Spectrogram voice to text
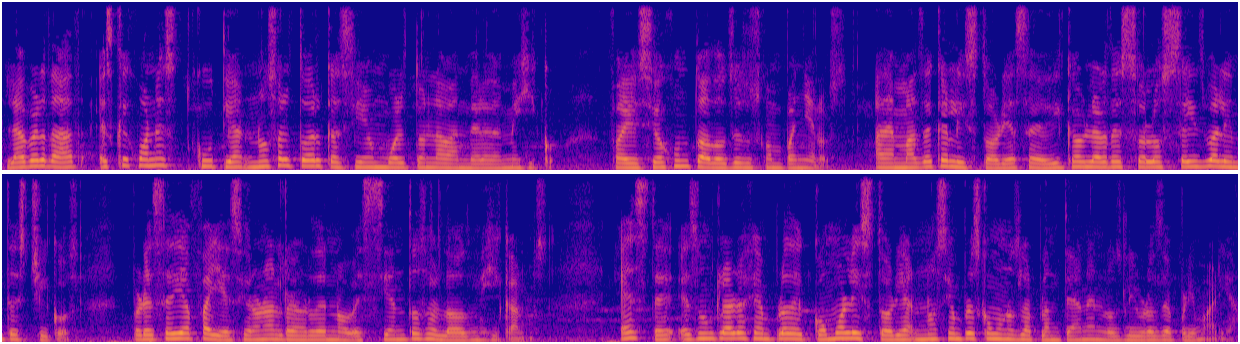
La verdad es que Juan Escutia no saltó del castillo envuelto en la bandera de México, falleció junto a dos de sus compañeros, además de que la historia se dedica a hablar de solo seis valientes chicos, pero ese día fallecieron alrededor de 900 soldados mexicanos. Este es un claro ejemplo de cómo la historia no siempre es como nos la plantean en los libros de primaria.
